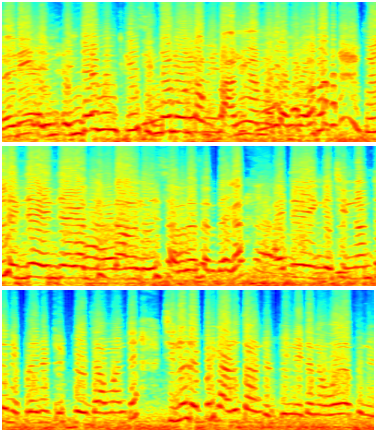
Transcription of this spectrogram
రెడీ. ఎంజాయ్మెంట్కి సిద్ధంగా ఉంటాం ఫ్యామిలీ మెంబర్స్ అందరం. ఫుల్ ఎంజాయ్ ఎంజాయ్గా ఉన్నది సరదా సరదాగా. అయితే ఇంకా చిన్నతో ఎప్పుడైనా ట్రిప్ వేద్దామంటే చిన్నోడు ఎప్పటికీ అడుగుతా ఉంటాడు పిన్ని ఎటన్నా పోదా పిన్ని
